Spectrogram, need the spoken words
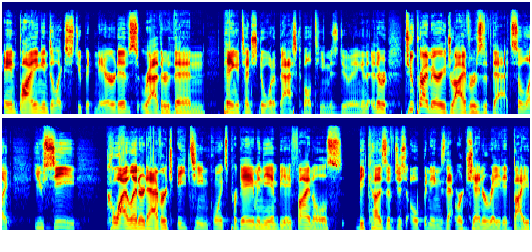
and buying into like stupid narratives rather than paying attention to what a basketball team is doing. And there were two primary drivers of that. So like you see Kawhi Leonard averaged 18 points per game in the NBA Finals because of just openings that were generated by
